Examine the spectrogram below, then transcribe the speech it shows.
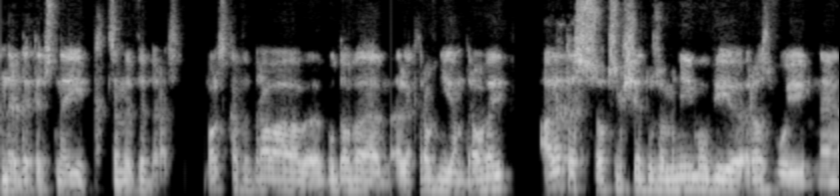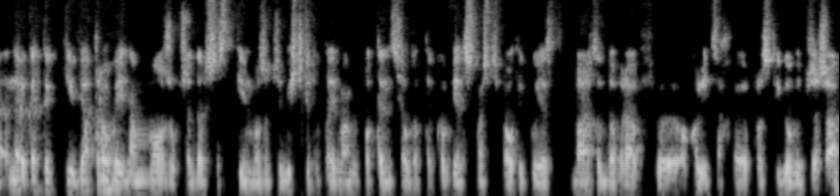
energetycznej chcemy wybrać. Polska wybrała budowę elektrowni jądrowej, ale też o czym się dużo mniej mówi, rozwój e, energetyki wiatrowej na morzu przede wszystkim, bo rzeczywiście tutaj mamy potencjał do tego. Wieczność Bałtyku jest bardzo dobra w okolicach e, polskiego wybrzeża.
